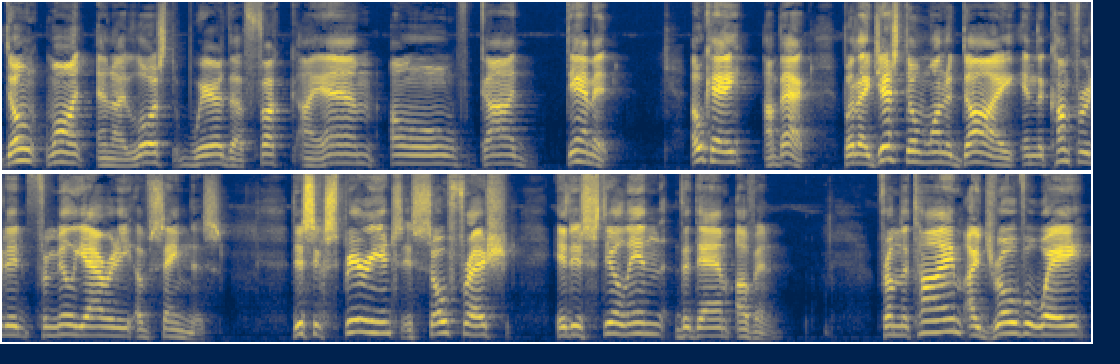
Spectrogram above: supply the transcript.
don't want, and I lost where the fuck I am. Oh, god damn it. Okay, I'm back. But I just don't want to die in the comforted familiarity of sameness. This experience is so fresh, it is still in the damn oven. From the time I drove away,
